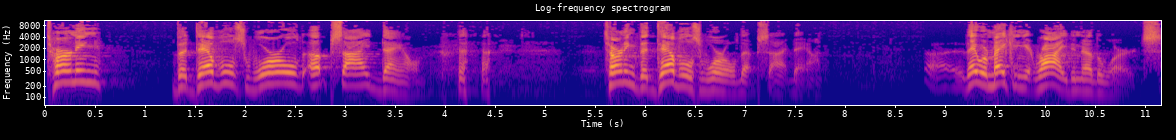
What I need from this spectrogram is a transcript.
turning the devil's world upside down. turning the devil's world upside down they were making it right, in other words.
